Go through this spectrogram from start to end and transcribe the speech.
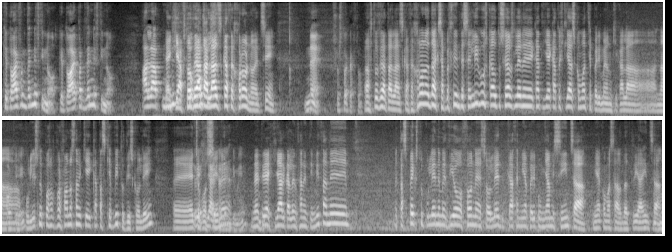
και το iPhone δεν είναι φτηνό και το iPad δεν είναι φτηνό. Αλλά νομίζω Έχει ότι αυτό το δεν θα τα κόστος- αλλάζει κάθε χρόνο, έτσι. Ναι, σωστό και αυτό. Αυτό δεν θα τα αλλάζει κάθε χρόνο. Εντάξει, απευθύνεται σε λίγους. Ούτως ή άλλως λένε κάτι για 100.000 κομμάτια περιμένουν και καλά να Οκ. πουλήσουν. Προφανώς θα είναι και η κατασκευή του δύσκολη. Ε, έτσι όπως 3.000 είναι. λένε τιμή. Ναι, 3.000 λένε θα είναι η τιμή. Θα είναι με τα specs του που λένε με δύο οθόνες OLED, κάθε μία περίπου 1,5 ίντσα, 1,43 ίντσα.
